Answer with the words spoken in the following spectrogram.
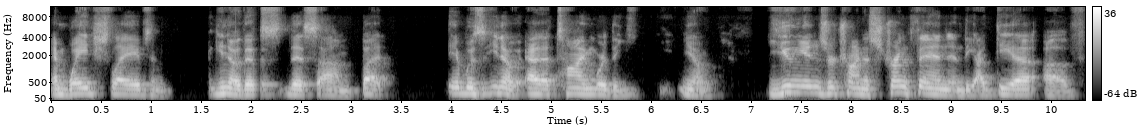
and wage slaves and you know this this um but it was you know at a time where the you know unions are trying to strengthen and the idea of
